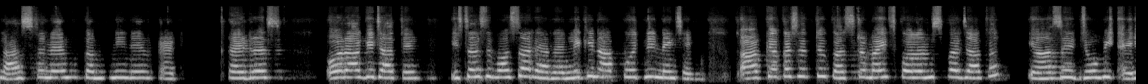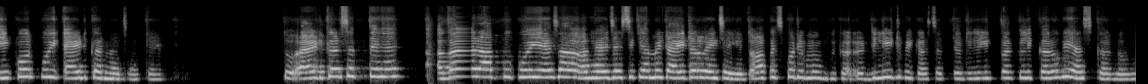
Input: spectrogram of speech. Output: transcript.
last name company name address और आगे जाते हैं। इस तरह से बहुत सारे आ रहे हैं, लेकिन आपको इतने नहीं चाहिए। तो आप क्या कर सकते हो? कस्टमाइज कॉलम्स पर जाकर यहाँ से जो भी एक और कोई ऐड करना चाहते हैं तो ऐड कर सकते हैं। अगर आपको कोई ऐसा है, जैसे कि हमें टाइटल नहीं चाहिए तो आप इसको रिमूव भी कर डिलीट भी कर सकते हो। डिलीट पर क्लिक करोगे यस कर दोगे।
